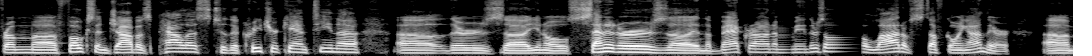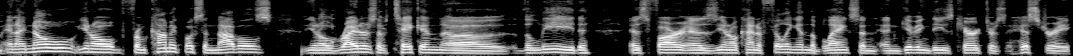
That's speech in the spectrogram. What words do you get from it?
from uh, folks in Jabba's palace to the creature cantina. Uh, there's uh, you know senators uh, in the background. I mean, there's a, a lot of stuff going on there. Um, and I know, you know, from comic books and novels, you know, writers have taken uh, the lead as far as you know kind of filling in the blanks and and giving these characters a history.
